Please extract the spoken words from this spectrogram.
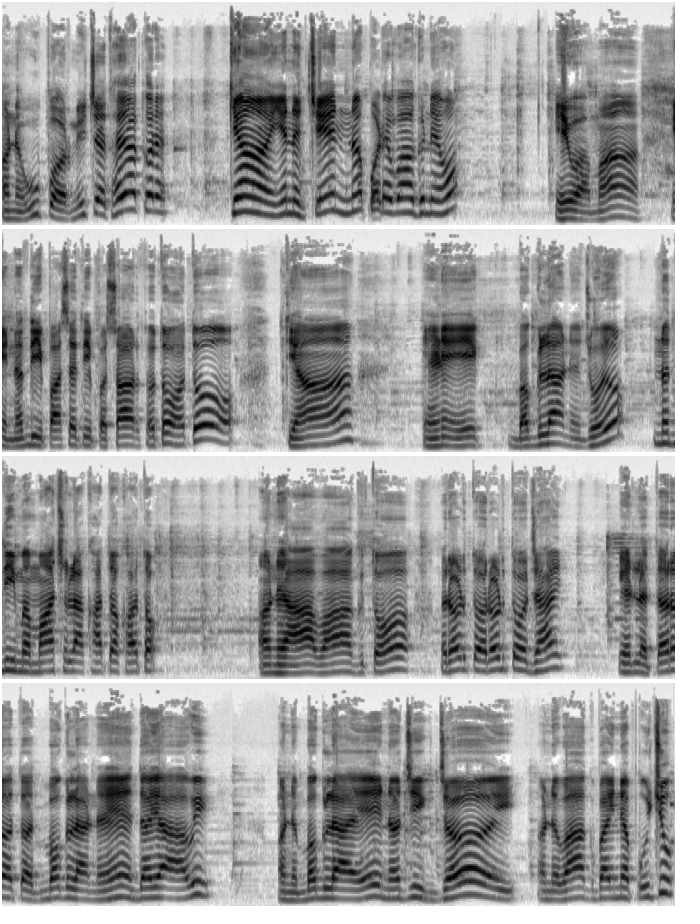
અને ઉપર નીચે થયા કરે. ક્યાંય એને ચેન ન પડે વાઘને, હો. એવામાં એ નદી પાસેથી પસાર થતો હતો, ત્યાં એણે એક બગલાને જોયો, નદીમાં માછલા ખાતો ખાતો. અને આ વાઘ તો રડતો રડતો જાય, એટલે તરત જ બગલાને દયા આવી અને બગલાએ નજીક જઈ અને વાઘભાઈને પૂછ્યું,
